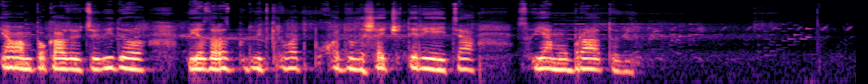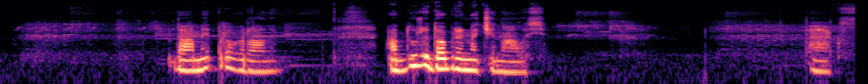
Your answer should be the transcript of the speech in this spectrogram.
Я вам показую це відео, бо я зараз буду відкривати, походу, лише 4 яйця своєму братові. Да, ми програли. А дуже добре починалось. Такс.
